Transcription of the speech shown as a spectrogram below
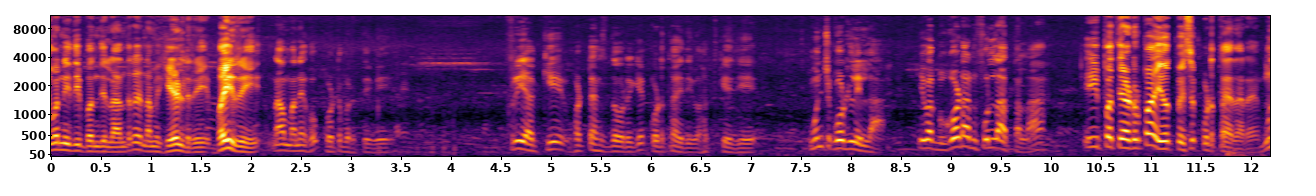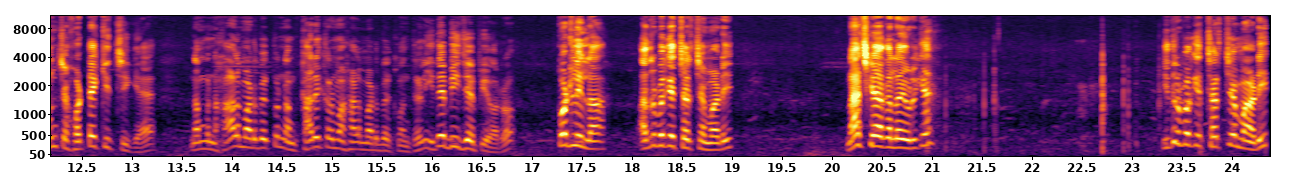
ಯುವ ನಿಧಿ ಬಂದಿಲ್ಲ ಅಂದರೆ ನಮಗೆ ಹೇಳ್ರಿ, ಬೈರಿ, ನಾವು ಮನೆಗೆ ಹೋಗಿ ಕೊಟ್ಟು ಬರ್ತೀವಿ. ಫ್ರೀ ಅಕ್ಕಿ ಹೊಟ್ಟೆ ಹಸಿದವರಿಗೆ ಕೊಡ್ತಾ ಇದ್ದೀವಿ ಹತ್ತು ಕೆ ಜಿ. ಮುಂಚೆ ಕೊಡಲಿಲ್ಲ. ಇವಾಗ ಗೋಡನ್ ಫುಲ್ ಆತಲ್ಲ, ಈ ಇಪ್ಪತ್ತೆರಡು ರೂಪಾಯಿ ಐವತ್ತು ಪೈಸೆ ಕೊಡ್ತಾ ಇದ್ದಾರೆ. ಮುಂಚೆ ಹೊಟ್ಟೆ ಕಿಚ್ಚಿಗೆ ನಮ್ಮನ್ನು ಹಾಳು ಮಾಡಬೇಕು, ನಮ್ಮ ಕಾರ್ಯಕ್ರಮ ಹಾಳು ಮಾಡಬೇಕು ಅಂತೇಳಿ ಇದೇ ಬಿ ಜೆ ಪಿಯವರು ಕೊಡಲಿಲ್ಲ. ಅದ್ರ ಬಗ್ಗೆ ಚರ್ಚೆ ಮಾಡಿ. ನಾಚಿಕೆ ಆಗಲ್ಲ ಇವರಿಗೆ? ಇದ್ರ ಬಗ್ಗೆ ಚರ್ಚೆ ಮಾಡಿ,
